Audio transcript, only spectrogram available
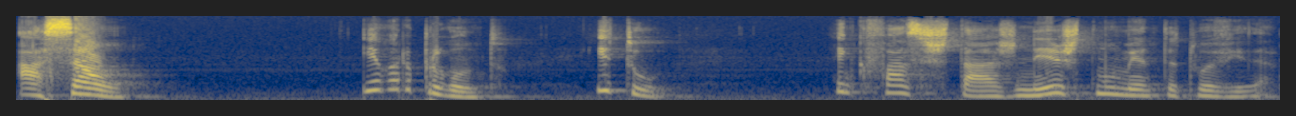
ação. E agora pergunto: e tu? Em que fase estás neste momento da tua vida?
